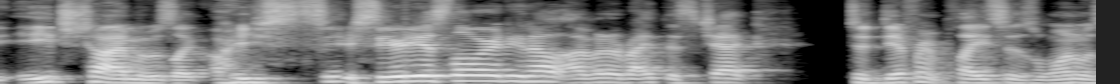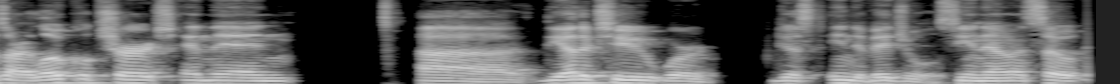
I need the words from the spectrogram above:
each time it was like, "Are you se- serious, Lord? You know, I'm going to write this check to different places. One was our local church, and then uh, the other two were just individuals. You know, and so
